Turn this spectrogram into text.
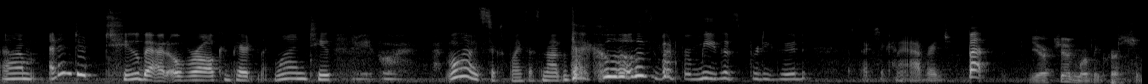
Um, I didn't do too bad overall compared to like one, two, three, four, five. Well, that was six points. That's not that close, but for me, that's pretty good. That's actually kind of average. But You actually had more than Christian.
